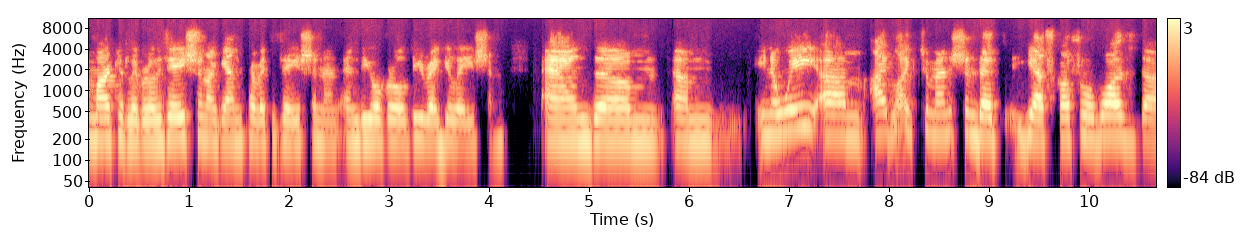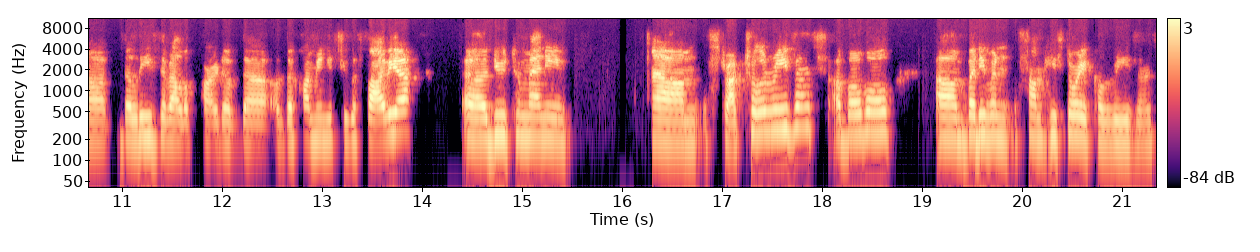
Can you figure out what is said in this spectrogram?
market liberalization, again, privatization, and, and the overall deregulation. And um, um, in a way, um, I'd like to mention that yes, Kosovo was the, the least developed part of the of the communist Yugoslavia, uh, due to many um, structural reasons above all, um, but even some historical reasons.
